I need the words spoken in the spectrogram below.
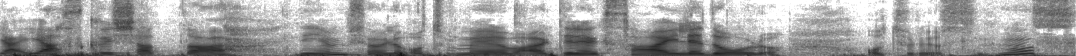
ya yaz kış hatta diyeyim şöyle oturma yeri var. Direkt sahile doğru oturuyorsunuz.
